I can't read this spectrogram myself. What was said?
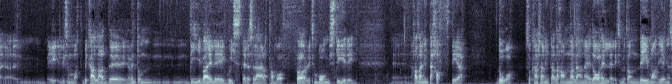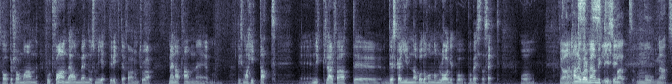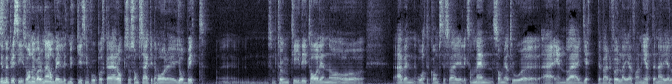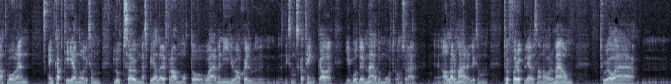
liksom att bli kallad, eh, jag vet inte om diva eller egoist eller sådär, att han var för liksom bångstyrig. Eh, hade han inte haft det då så kanske han inte hade hamnat där han är idag heller liksom, utan det är ju egenskaper som han fortfarande använder och som är jätteviktiga för honom tror jag. Men att han liksom har hittat nycklar för att det ska gynna både honom och laget på, på bästa sätt. Och Ja, han, han har ju varit med om mycket i sin... och mognat. Ja men precis, och han har ju varit med om väldigt mycket i sin fotbollskarriär också som säkert har varit jobbigt. Eh, liksom tung tid i Italien och, och även återkomst till Sverige liksom. Men som jag tror eh, är, ändå är jättevärdefulla erfarenheter när det gäller att vara en, en kapten och liksom lotsa unga spelare framåt och, och även i hur han själv eh, liksom ska tänka i både med och motgång sådär. Alla de här liksom tuffare upplevelserna han har varit med om tror jag är mm,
